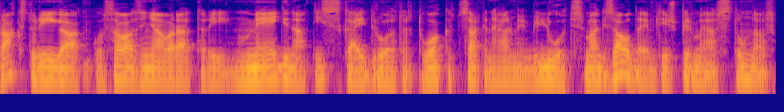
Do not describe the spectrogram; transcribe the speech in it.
raksturīgāka, ko savā ziņā varētu arī nu, mēģināt izskaidrot ar to, ka sarkanajā armijā bija ļoti smagi zaudējumi tieši pirmajās stundās.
